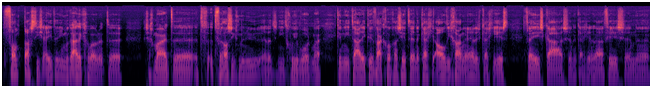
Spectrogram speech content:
fantastisch eten. Je moet eigenlijk gewoon het, eh, zeg maar het, eh, het, verrassingsmenu, dat is niet het goede woord, maar in Italië kun je vaak gewoon gaan zitten en dan krijg je al die gangen. Hè. Dus krijg je eerst vlees, kaas en dan krijg je daarna vis en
